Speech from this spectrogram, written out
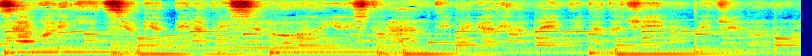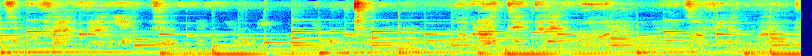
pensavo all'inizio che appena aprissero i ristoranti, magari la vendita da cena, invece no, non si può fare ancora niente. Dovrò attendere ancora, non so fino a quando.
